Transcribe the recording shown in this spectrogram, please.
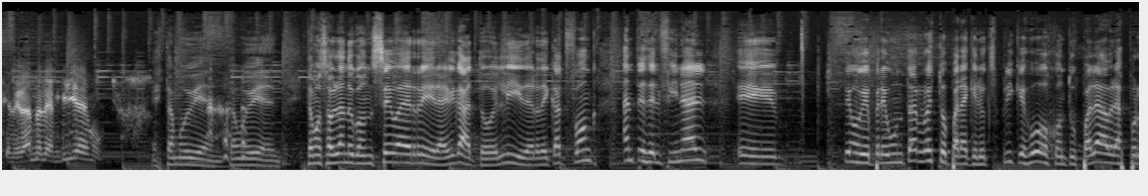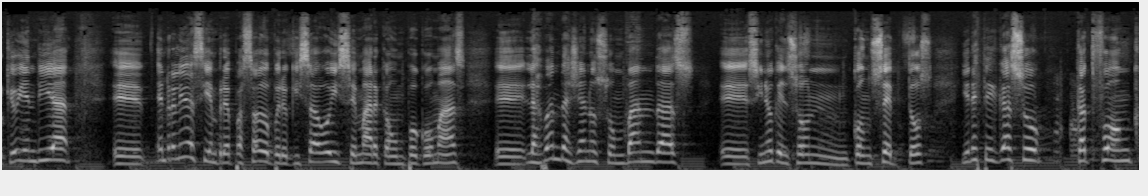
generando la envidia de muchos. Está muy bien, está muy bien. Estamos hablando con Seba Herrera, el gato, el líder de Cat Funk. Antes del final, eh, tengo que preguntarlo esto para que lo expliques vos con tus palabras, porque hoy en día, eh, en realidad siempre ha pasado, pero quizá hoy se marca un poco más. eh, las bandas ya no son bandas, sino que son conceptos. Y en este caso, Cat Funk.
